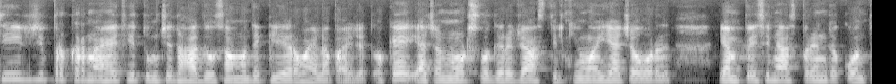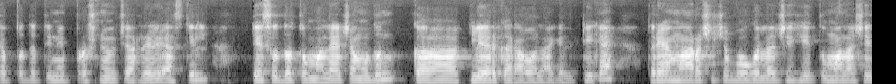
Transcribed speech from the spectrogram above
ती जी प्रकरणं आहेत ही तुमची दहा दिवसामध्ये क्लिअर व्हायला पाहिजेत ओके याच्या नोट्स वगैरे ज्या असतील किंवा याच्यावर एमपीएससीने आजपर्यंत कोणत्या पद्धतीने प्रश्न विचारलेले असतील ते सुद्धा तुम्हाला याच्यामधून क्लिअर करावं लागेल ठीक आहे? तर या महाराष्ट्राच्या भूगोलाचे हे तुम्हाला असे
